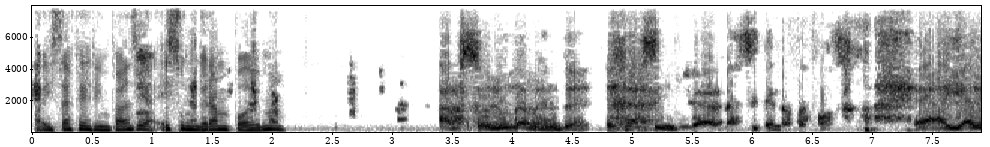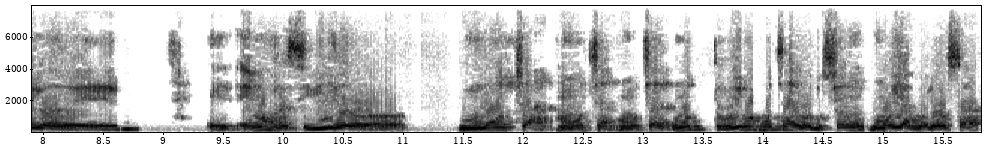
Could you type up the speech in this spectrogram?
Paisajes de la Infancia es un gran poema? Absolutamente. Así, mira, así te lo respondo. Eh, Hay algo de... eh, hemos recibido mucha, mucha, mucha, mu- tuvimos mucha evolución muy amorosa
